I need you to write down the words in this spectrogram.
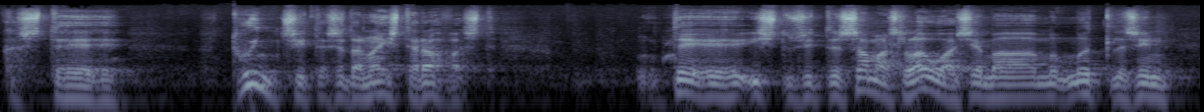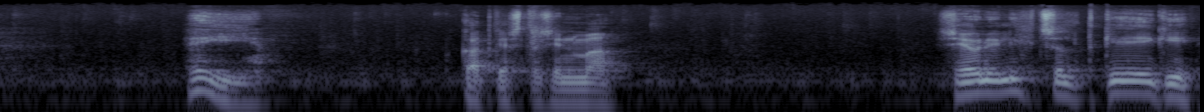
kas te tundsite seda naisterahvast? Te istusite samas lauas ja ma mõtlesin ei, katkestasin ma. see oli lihtsalt keegi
